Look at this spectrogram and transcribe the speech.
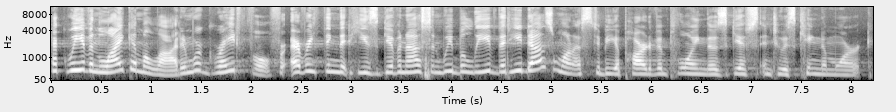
Heck, we even like him a lot, and we're grateful for everything that he's given us, and we believe that he does want us to be a part of employing those gifts into his kingdom work.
